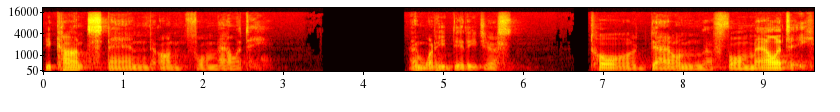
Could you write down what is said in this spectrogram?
You can't stand on formality. And what he did, he just tore down the formality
